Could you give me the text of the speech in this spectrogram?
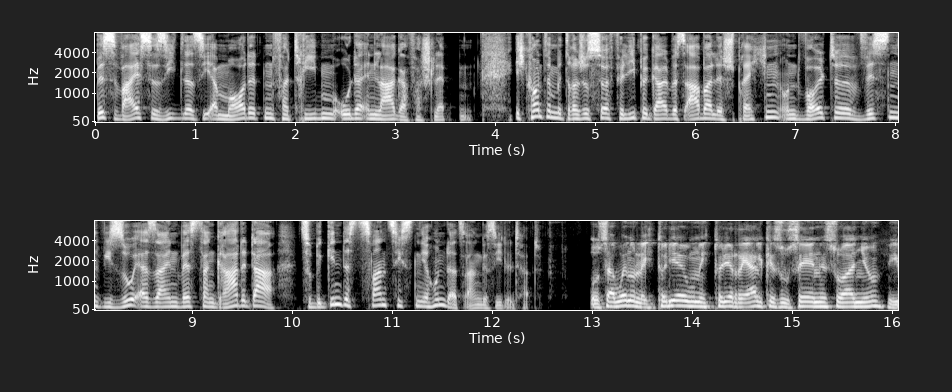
bis weiße Siedler sie ermordeten, vertrieben oder in Lager verschleppten. Ich konnte mit Regisseur Felipe Galvez Aberle sprechen und wollte wissen, wieso er seinen Western gerade da, zu Beginn des 20. Jahrhunderts angesiedelt hat. O sea, bueno, la historia es una historia real que sucede en esos años y,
